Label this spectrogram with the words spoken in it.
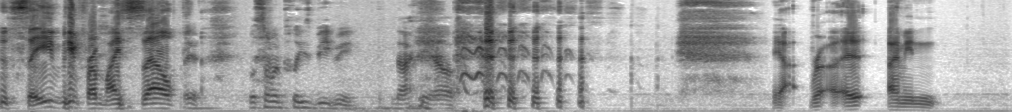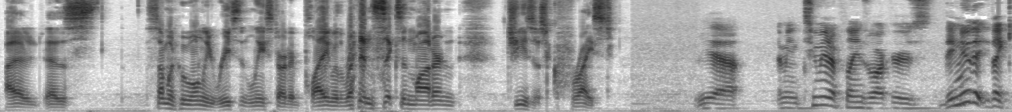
Save me from myself. Will someone please beat me? Knock me out. yeah, uh, it, I mean, I, as someone who only recently started playing with Wrenn and Six in Modern, Jesus Christ. Yeah, I mean, two mana planeswalkers. They knew that like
